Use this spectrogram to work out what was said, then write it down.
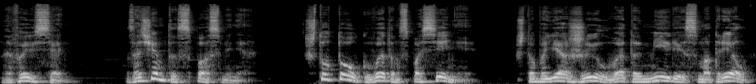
«Вэйсянь, зачем ты спас меня? Что толку в этом спасении? Чтобы я жил в этом мире и смотрел,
